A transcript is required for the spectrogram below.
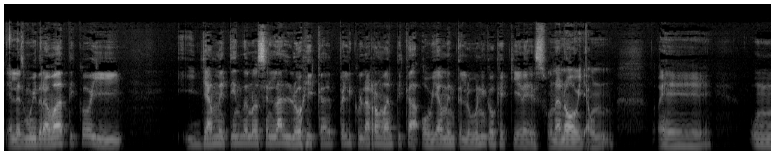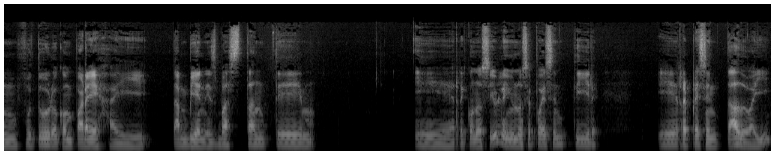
él es muy dramático y y ya metiéndonos en la lógica de película romántica, obviamente lo único que quiere es una novia, un, eh, un futuro con pareja y también es bastante eh, reconocible y uno se puede sentir eh, representado ahí,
